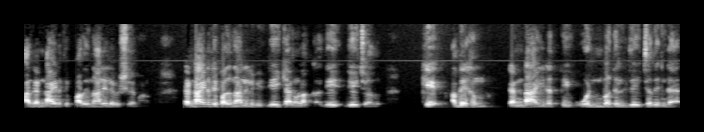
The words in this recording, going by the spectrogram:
അത് രണ്ടായിരത്തി പതിനാലിലെ വിഷയമാണ്. രണ്ടായിരത്തി പതിനാലിൽ ജയിക്കാനുള്ള ജയിച്ചു അത്. കെ അദ്ദേഹം രണ്ടായിരത്തി ഒൻപതിൽ ജയിച്ചതിന്റെ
